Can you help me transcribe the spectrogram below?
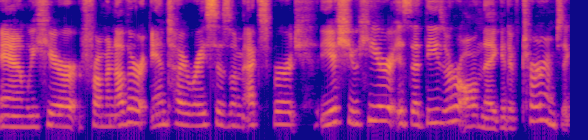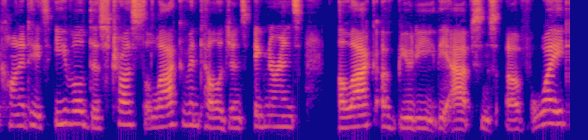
And we hear from another anti racism expert the issue here is that these are all negative terms. It connotates evil, distrust, a lack of intelligence, ignorance, a lack of beauty, the absence of white.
